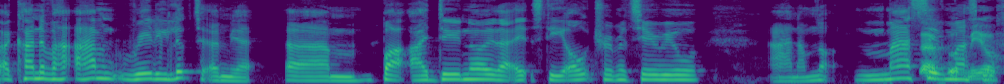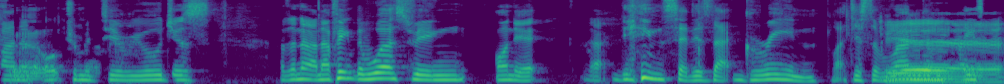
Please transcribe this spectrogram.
I kind of I haven't really looked at them yet, um, but I do know that it's the ultra material, and I'm not massive That put me massive fan of man. ultra material. Just I don't know, and I think the worst thing on it that Dean said is that green, like just a random place Yeah.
